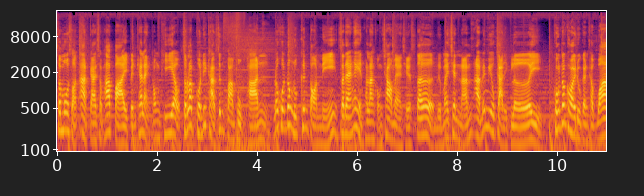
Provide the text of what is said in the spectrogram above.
สโมสรอาจกลายสภาพไปเป็นแค่แหล่งท่องเที่ยวสำหรับคนที่ขาดซึ่งความผูกพันเราควรต้องลุกขึ้นตอนนี้ แสดงให้เห็นพลังของชาวแมนเชสเตอร์หรือไม่เช่นนั้นอาจไม่มีโอกาสอีกเลย คงต้องคอยดูกันครับว่า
